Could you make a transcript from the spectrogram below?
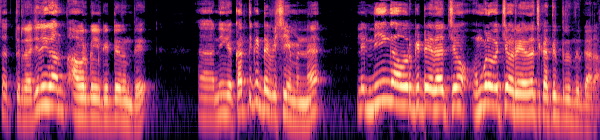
சார் திரு. ரஜினிகாந்த் அவர்கள்கிட்ட இருந்து நீங்கள் கற்றுக்கிட்ட விஷயம் என்ன? இல்லை நீங்கள் அவர்கிட்ட ஏதாச்சும் உங்களை வச்சு அவர் ஏதாச்சும் கற்றுக்கிட்டு இருந்திருக்காரா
